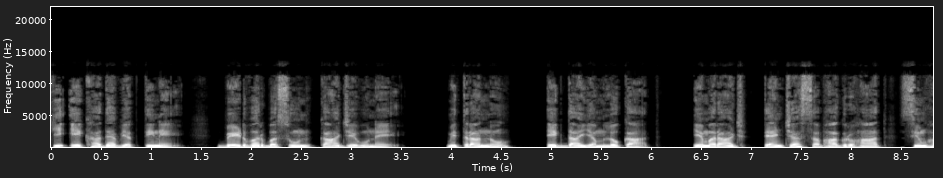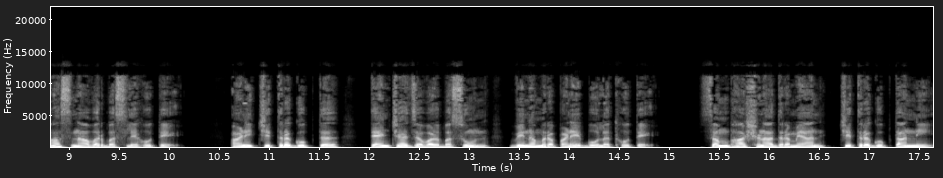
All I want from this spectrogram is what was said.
की एखाद्या व्यक्तीने बेडवर बसून का जेवू नये. मित्रांनो एकदा यमलोकात यमराज त्यांच्या सभागृहात सिंहासनावर बसले होते आणि चित्रगुप्त त्यांच्या जवळ बसून विनम्रपणे बोलत होते. संभाषणादरम्यान चित्रगुप्तांनी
